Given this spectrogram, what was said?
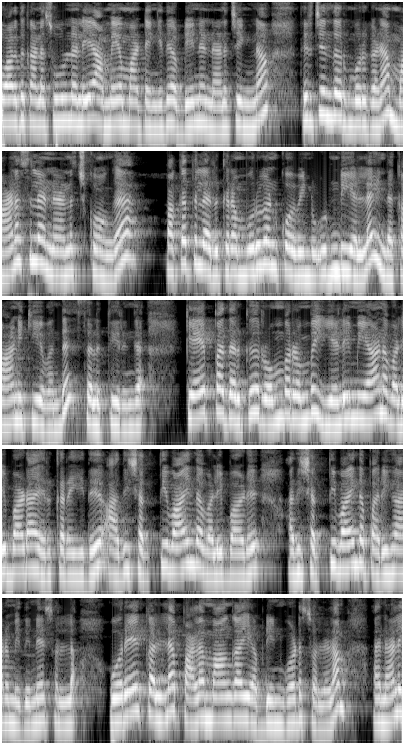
போகிறதுக்கான சூழ்நிலையே அமைய மாட்டேங்குது அப்படின்னு நினச்சிங்கன்னா திருச்செந்தூர் முருகனை மனசில் நினச்சிக்கோங்க. பக்கத்தில் இருக்கிற முருகன் கோவில் உண்டியலில் இந்த காணிக்கையை வந்து செலுத்திடுங்க கேட்பதற்கு ரொம்ப ரொம்ப எளிமையான வழிபாடாக இருக்கிற இது அதிசக்தி வாய்ந்த வழிபாடு அதிசக்தி வாய்ந்த பரிகாரம் இதுன்னே சொல்லலாம். ஒரே கல்ல பல மாங்காய் அப்படின்னு கூட சொல்லலாம். அதனால்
